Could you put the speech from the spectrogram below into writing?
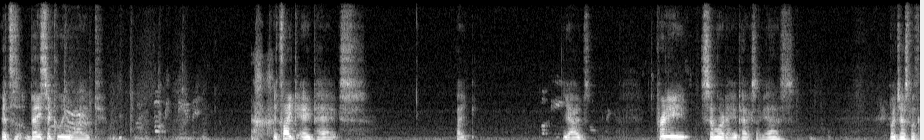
It's basically like it's like Apex. Like yeah, it's pretty similar to Apex, I guess. But just with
